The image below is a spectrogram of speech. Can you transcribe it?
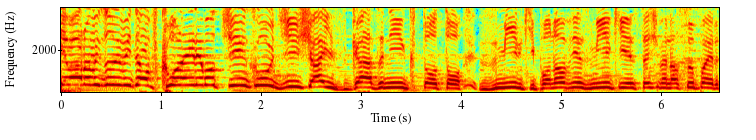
Siemano widzowie, witam w kolejnym odcinku. Dzisiaj zgadnij kto to z Milki. Ponownie z Milki jesteśmy na super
